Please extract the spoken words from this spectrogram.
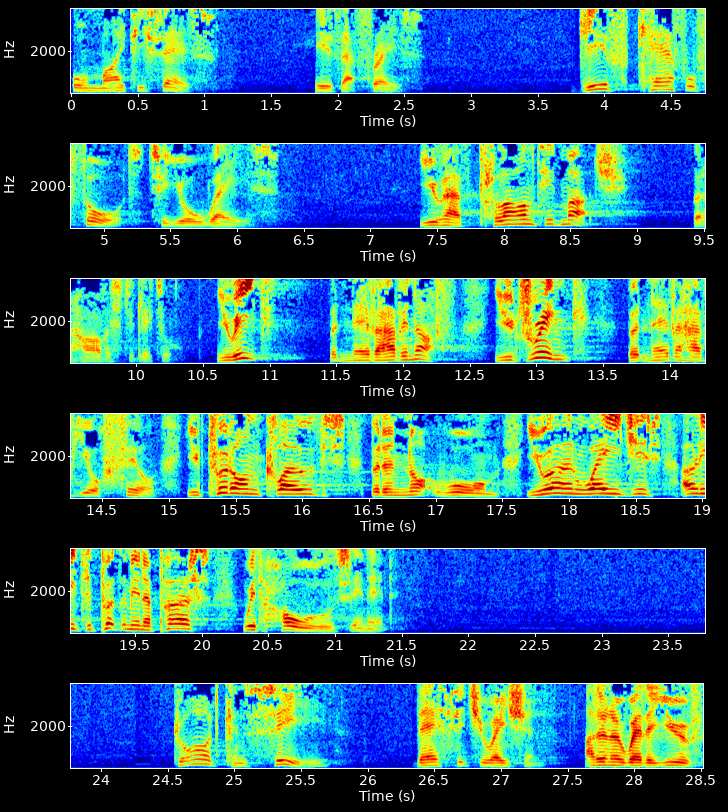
Almighty says. Here's that phrase. Give careful thought to your ways. You have planted much, but harvested little. You eat, but never have enough. You drink, but never have your fill. You put on clothes, but are not warm. You earn wages only to put them in a purse with holes in it. God can see their situation. I don't know whether you've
